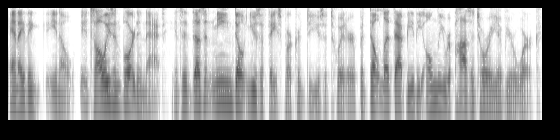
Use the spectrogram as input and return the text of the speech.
And I think, you know, it's always important in that. It's, it doesn't mean don't use a Facebook or use a Twitter, but don't let that be the only repository of your work.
